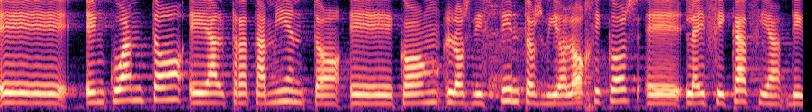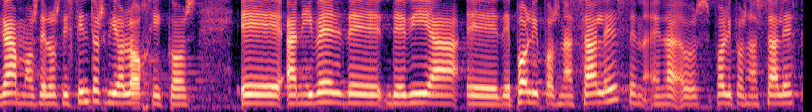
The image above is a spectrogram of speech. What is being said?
Eh, en cuanto eh, al tratamiento eh, con los distintos biológicos, la eficacia, digamos, de los distintos biológicos eh, a nivel de, vía eh, de pólipos nasales, en, los pólipos nasales,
